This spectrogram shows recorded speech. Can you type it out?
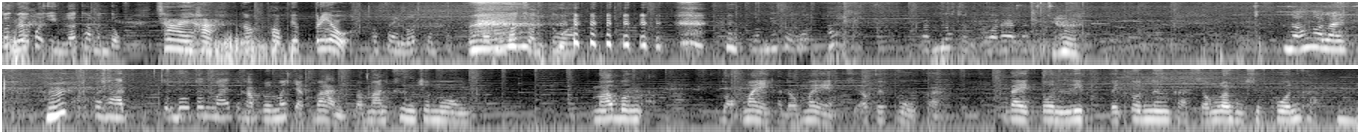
ต้นเดียวก็อิ่มแล้วถ้ามันดกใช่ค่ะเนาะพอเปรี้ยวก็ใส่รถกันเรามีรถส่วนตัวเรามีส่วนรถเอ้าเรามีรถส่วนตัวได้แล้ว ๆค่ะน้องอะไรหึไปหา ดูต้นไม้ขับรถมาจากบ้านประมาณครึ่งชั่วโมง มาเบิ่งดอกไม้ค่ะดอกไม้สิเอาไปปลูกค่ะ ได้ต้นลิบไปต้นหนึ่งค่ะ260โคนค่ะอืม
